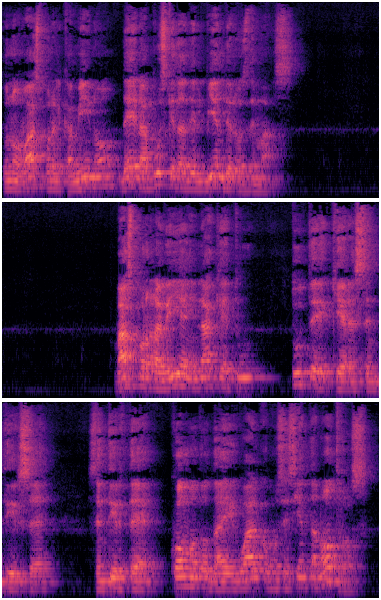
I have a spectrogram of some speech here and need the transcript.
Tú no vas por el camino de la búsqueda del bien de los demás. Vas por la vía en la que tú, tú te quieres sentirse, sentirte cómodo, da igual cómo se sientan otros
